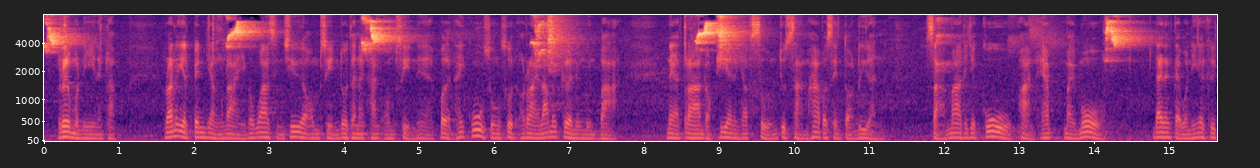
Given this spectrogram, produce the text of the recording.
ๆ เริ่มวันนี้นะครับรายละเอียดเป็นอย่างไร เพราะว่าสินเชื่อออมสินโดยธนาคารออมสินเนี่ยเปิดให้กู้สูงสุดรายละไม่เกิน 10,000 บาท ในอัตราดอกเบี้ยนะครับ 0.35%ต่อเดือน สามารถที่จะกู้ผ่านแอปไมโมได้ตั้งแต่วันนี้ก็คือ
